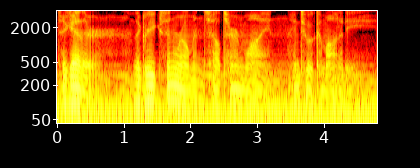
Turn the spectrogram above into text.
Together, the Greeks and Romans helped turn wine into a commodity.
